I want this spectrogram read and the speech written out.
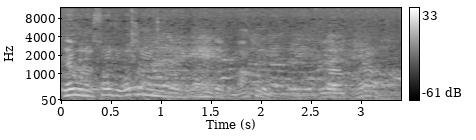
대구는 소주 5천원인데 하는 데도 많거든요. 그래요?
